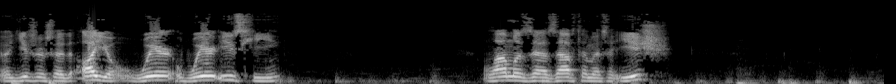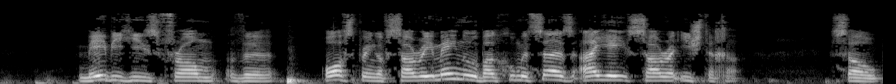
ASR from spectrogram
uh, Yisro said, Ayo, where, where is he? Lama zazavtam as ish. Maybe he's from the offspring of Sarah Imenu, about whom it says, Aye Sarah Ishtecha. So,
